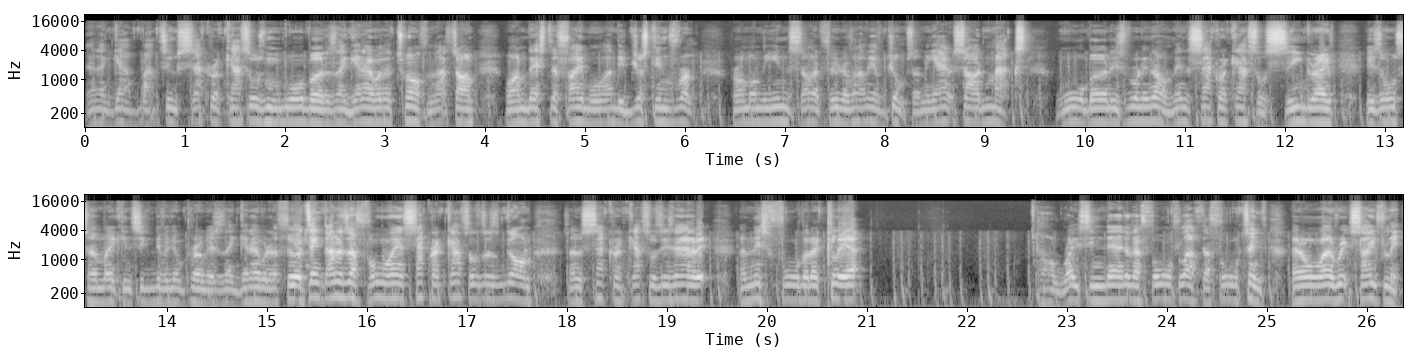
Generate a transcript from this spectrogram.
and a gap back to Sakura Castles and Warbird as they get over the 12th, and that time one Desta Fable landed just in front from on the inside through the Valley of Jumps. On the outside, Max. Warbird is running on, then Sakura Castles. Seagrave is also making significant progress as they get over the 13th, and there's a fall there. Sakura Castles has gone, so Sakura Castles is out of it, and this four that are clear Racing down to the fourth left, the 14th. They're all over it safely.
